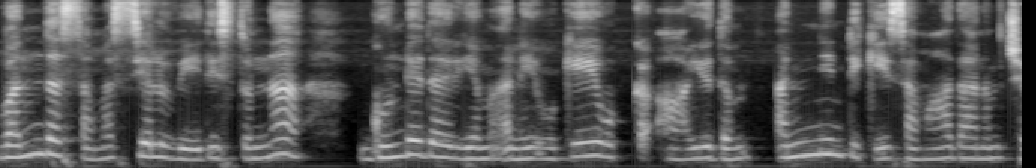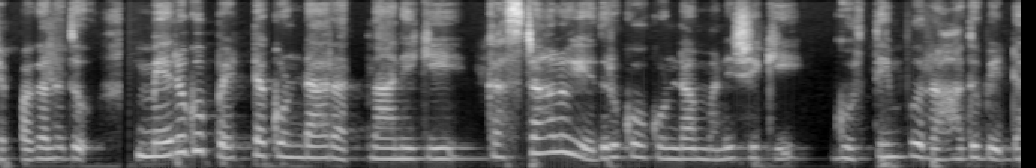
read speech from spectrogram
వంద సమస్యలు వేధిస్తున్నా గుండె ధైర్యం అనే ఒకే ఒక్క ఆయుధం అన్నింటికీ సమాధానం చెప్పగలదు. మెరుగు పెట్టకుండా రత్నానికి కష్టాలు ఎదుర్కోకుండా మనిషికి గుర్తింపు రాదు బిడ్డ.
